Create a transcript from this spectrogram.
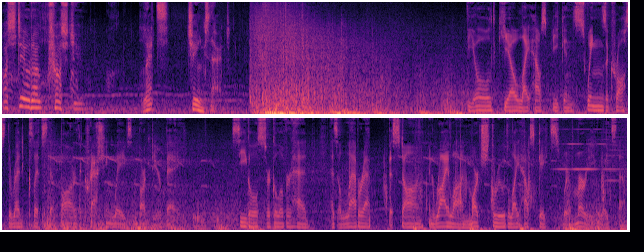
I still don't trust you. Let's change that. The old Kiel lighthouse beacon swings across the red cliffs that bar the crashing waves in Barkadir Bay. Seagulls circle overhead as Elaborap, Veston, and Rylon march through the lighthouse gates where Murray awaits them.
